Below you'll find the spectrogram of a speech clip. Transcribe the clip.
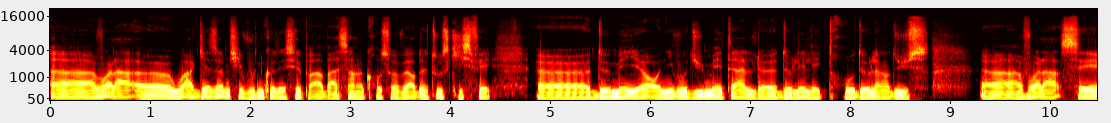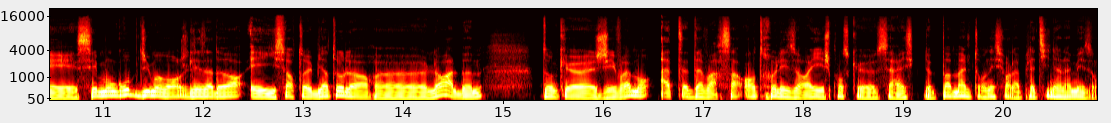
Euh, voilà, euh, Wargasm, si vous ne connaissez pas, bah, c'est un crossover de tout ce qui se fait euh, de meilleur au niveau du métal, de, l'électro, de l'indus. Voilà, c'est mon groupe du moment, je les adore et ils sortent bientôt leur leur album. Donc euh, j'ai vraiment hâte d'avoir ça entre les oreilles et je pense que ça risque de pas mal tourner sur la platine à la maison.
